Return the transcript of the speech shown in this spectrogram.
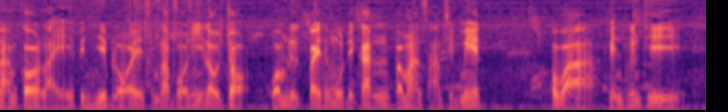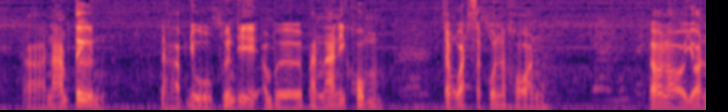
น้ำก็ไหลเป็นที่เรียบร้อยสำหรับบ่อนี้เราเจาะความลึกไปทั้งหมดด้วยกันประมาณ 30 เมตร เพราะว่าเป็นพื้นที่น้ำตื้นนะครับ อยู่พื้นที่อำเภอพันนานิคม จังหวัดสกลนคร แล้วเราหย่อน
